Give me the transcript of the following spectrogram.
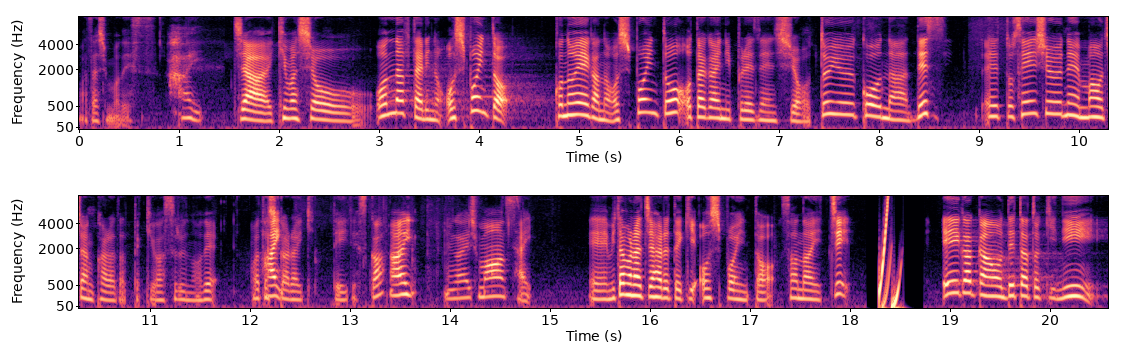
私もです。はい。じゃあ行きましょう。女二人の推しポイントこの映画の推しポイントをお互いにプレゼンしようというコーナーです。えっ、と先週ね真央ちゃんからだった気がするので私から言っていいですか、はい。お願いします。はい。えー三田村千春的推しポイントその1映画館を出た時に、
